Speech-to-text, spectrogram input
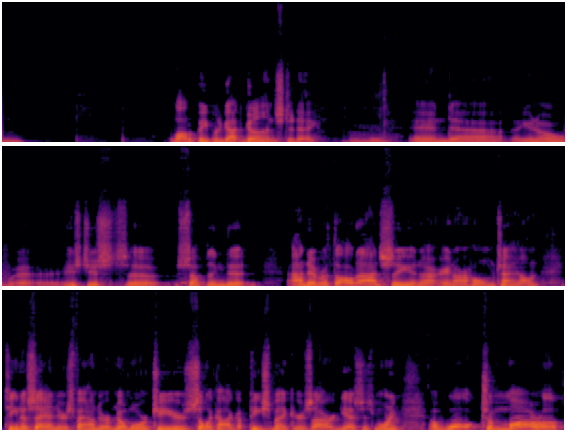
A lot of people got guns today. And, uh, you know, uh, it's just uh, something that I never thought I'd see in our, in our hometown. Tina Sanders, founder of No More Tears, Sylacauga Peacemakers, our guest this morning. Walk tomorrow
